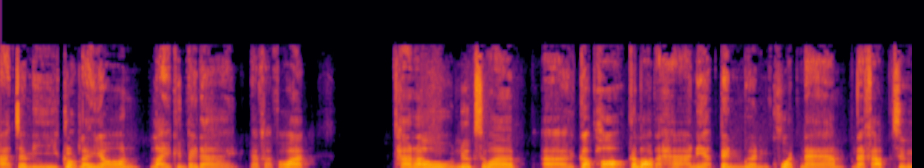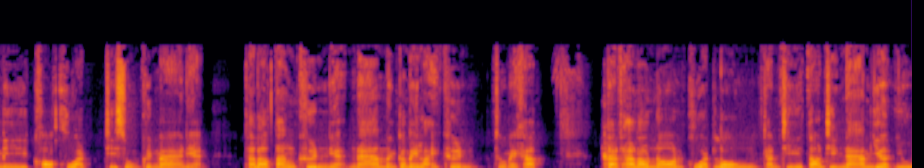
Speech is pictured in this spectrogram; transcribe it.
อาจจะมีกรดไหลย้อนไหลขึ้นไปได้นะครับ เพราะว่าถ้าเรานึกซะว่า กระเพาะกระหลอดอาหารเนี่ยเป็นเหมือนขวดน้ำนะครับ ซึ่งมีคอขวดที่สูงขึ้นมาเนี่ยถ้าเราตั้งขึ้นเนี่ยน้ำมันก็ไม่ไหลขึ้นถูกไหมครับ แต่ถ้าเรานอนขวดลงทันทีตอนที่น้ำเยอะอยู่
